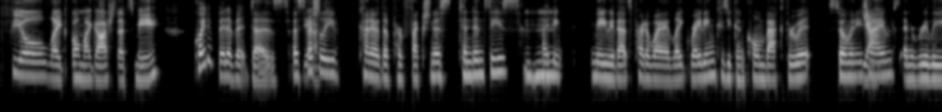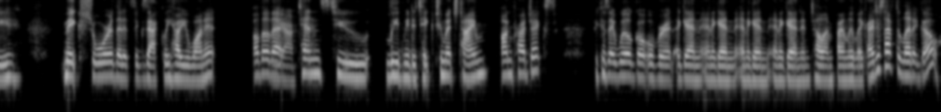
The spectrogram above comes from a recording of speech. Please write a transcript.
feel like oh my gosh that's me quite a bit of it does especially yeah. kind of the perfectionist tendencies mm-hmm. i think maybe that's part of why i like writing because you can comb back through it so many yeah. times and really make sure that it's exactly how you want it although that yeah. tends to lead me to take too much time on projects because I will go over it again and again and again and again until I'm finally like, I just have to let it go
